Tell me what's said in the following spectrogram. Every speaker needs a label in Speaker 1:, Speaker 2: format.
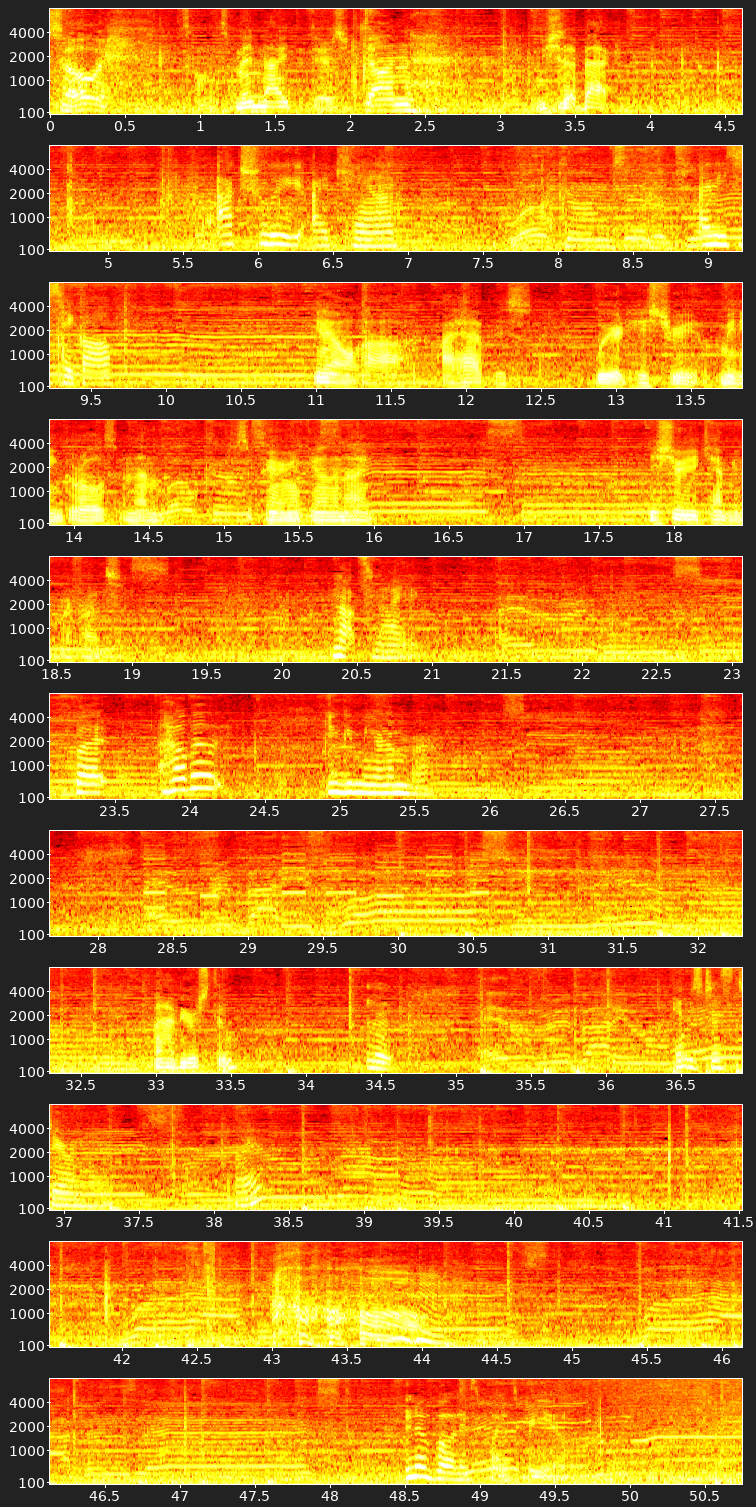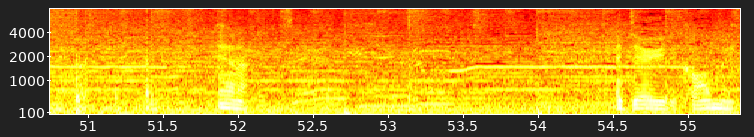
Speaker 1: So, it's almost midnight, the dares are done. We should head back.
Speaker 2: Actually, I can't. I need to take off.
Speaker 1: You know, uh, I have this weird history of meeting girls and then disappearing at the end of the night. You sure you can't meet my friends?
Speaker 2: Not tonight. But how about you give me your number?
Speaker 1: Can I have yours too?
Speaker 2: Luke. It was just staring at me, right? Oh. no bonus points for you.
Speaker 1: Anna. I dare you to call me.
